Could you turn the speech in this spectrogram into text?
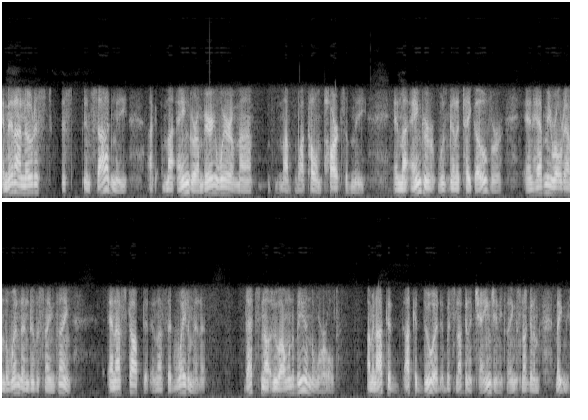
And then I noticed this inside me, I, my anger. I'm very aware of my my I call them parts of me, and my anger was going to take over and have me roll down the window and do the same thing. And I stopped it and I said, "Wait a minute. That's not who I want to be in the world." I mean, I could I could do it, but it's not going to change anything. It's not going to make me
